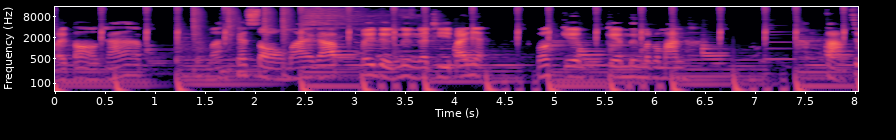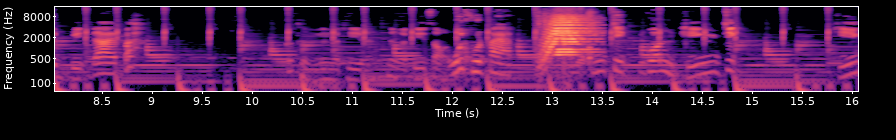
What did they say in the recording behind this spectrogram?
ไปต่อครับ มาแค่สองไม้ครับ ไม่ถึงหนึ่งนาทีไปเนี่ย เพราะเกมเกมหนึ่งมันประมาณสามสิบวิได้ปะก็ถึงหนึ่งนาทีนะหนึ่งนาทีสองอุ้ยคูณแปดคิงจิกทุกคนคิงจิก คิง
